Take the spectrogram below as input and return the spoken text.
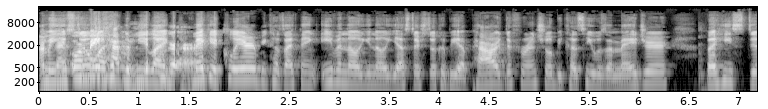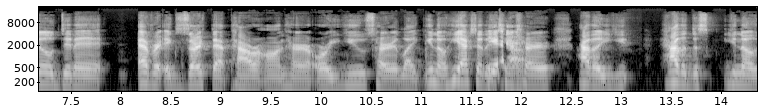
i mean exactly. you still would have to be younger. like make it clear because i think even though you know yes there still could be a power differential because he was a major but he still didn't ever exert that power on her or use her like you know he actually had to yeah. teach her how to how to just you know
